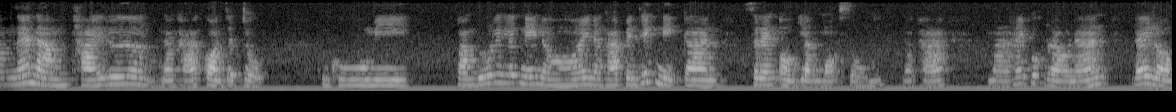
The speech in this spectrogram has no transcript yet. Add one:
คำแนะนำท้ายเรื่องนะคะ ก่อนจะจบ คุณครูมีความรู้เล็กๆ น้อยๆนะคะ เป็นเทคนิคการแสดงออกอย่างเหมาะสมนะคะ มาให้พวกเรานั้นได้ลอง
